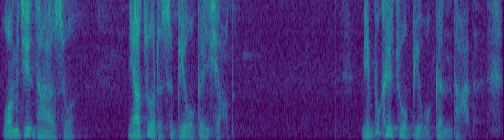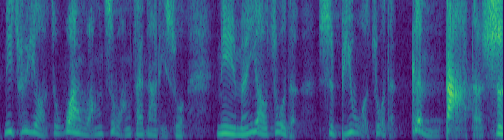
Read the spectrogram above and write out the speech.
我们经常要说：“你要做的是比我更小的，你不可以做比我更大的。”你注意哦，这万王之王在那里说：“你们要做的是比我做的更大的事。”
